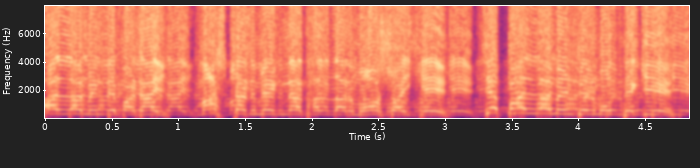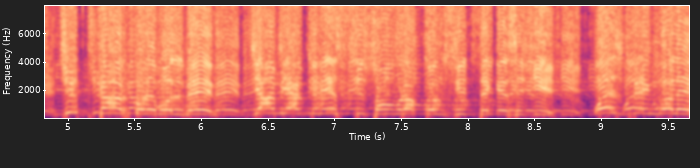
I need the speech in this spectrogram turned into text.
পার্লামেন্টে পাঠাই মাস্টার মেঘনাথ হালদার মহাশয়কে, যে পার্লামেন্টের মধ্যে গিয়ে চিৎকার করে বলবেন যে আমি একজন এসসি সংরক্ষণ সিট থেকে এসেছি। ওয়েস্ট বেঙ্গলে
